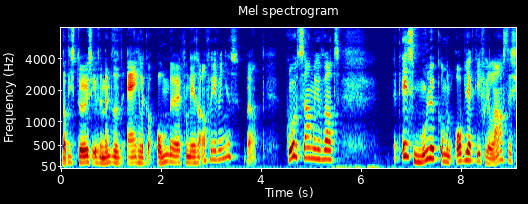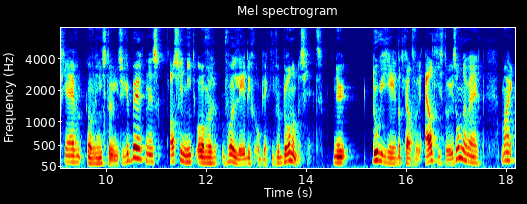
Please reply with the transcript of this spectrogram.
dat historisch evenement dat het eigenlijke onderwerp van deze aflevering is? Wel, kort samengevat, het is moeilijk om een objectief relaas te schrijven over een historische gebeurtenis als je niet over volledig objectieve bronnen beschikt. Nu, toegegeven dat geldt voor elk historisch onderwerp, maar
